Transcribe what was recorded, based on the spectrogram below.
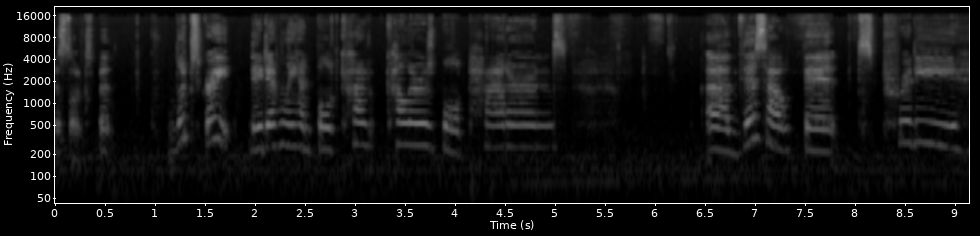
this looks. But looks great. They definitely had bold co- colors, bold patterns. Uh, this outfit's pretty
